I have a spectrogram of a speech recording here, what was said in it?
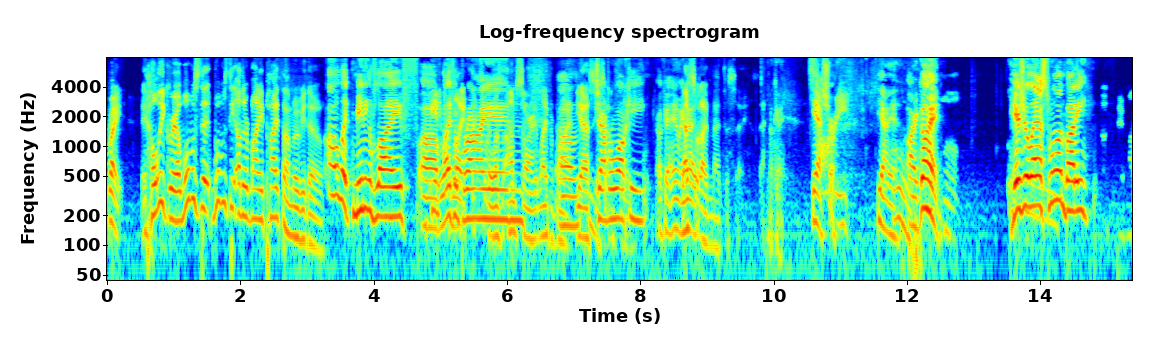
right. Holy Grail. What was the what was the other Monty Python movie though? Oh, like meaning of life, uh, Meaning life of Life, that's what it was. Brian. I'm sorry, Life of Brian. Um, yes, yes, Jabberwocky. Okay, anyway, That's what. I meant to say. Okay. Yeah, sure. Yeah, yeah. Ooh. All right, go ahead. Oh. Here's your last one, buddy. my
